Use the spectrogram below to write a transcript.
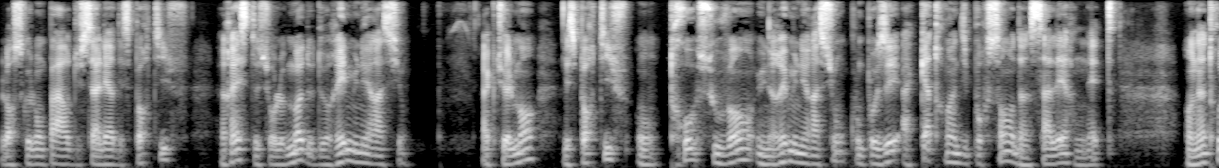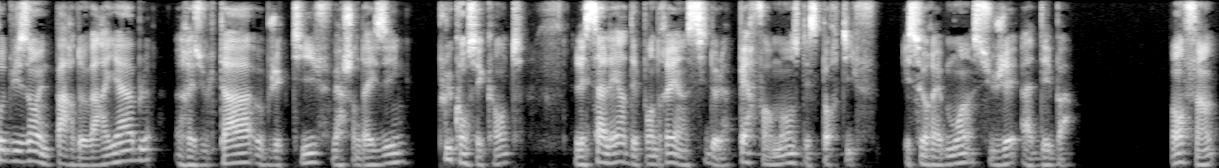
lorsque l'on parle du salaire des sportifs, reste sur le mode de rémunération. Actuellement, les sportifs ont trop souvent une rémunération composée à 90% d'un salaire net, en introduisant une part de variables, résultats, objectifs, merchandising, plus conséquente, les salaires dépendraient ainsi de la performance des sportifs et seraient moins sujets à débat. Enfin,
